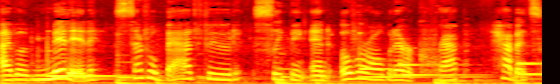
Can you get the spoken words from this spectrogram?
I've omitted several bad food, sleeping, and overall whatever crap habits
